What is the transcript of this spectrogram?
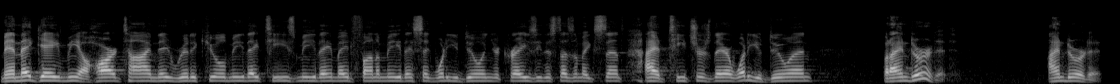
Man, they gave me a hard time. They ridiculed me. They teased me. They made fun of me. They said, What are you doing? You're crazy. This doesn't make sense. I had teachers there. What are you doing? But I endured it. I endured it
